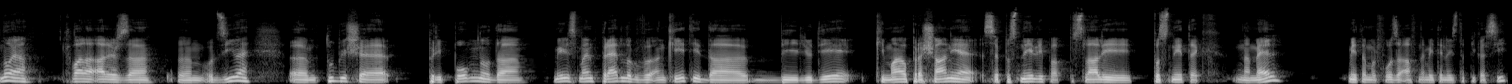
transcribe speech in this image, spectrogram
No, ja, hvala, Alež, za um, odzive. Um, tu bi še pripomnil, da imeli smo en predlog v anketi, da bi ljudje, ki imajo vprašanje, se posneli pa poslali posnetek na mail, metamorfoza afnametenlista.si.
